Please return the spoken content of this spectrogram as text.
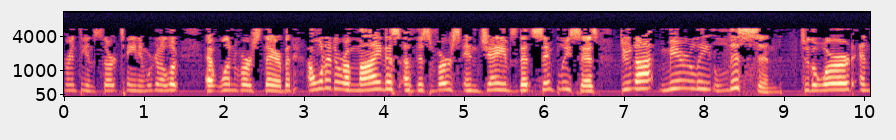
Corinthians 13, and we're going to look at one verse there. But I wanted to remind us of this verse in James that simply says, Do not merely listen to the word and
